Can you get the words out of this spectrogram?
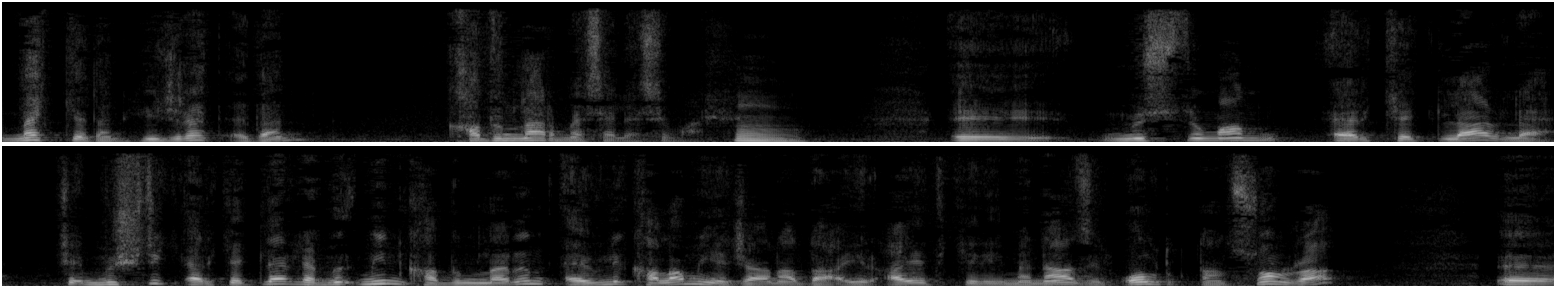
Mekke'den hicret eden kadınlar meselesi var. Ee, Müslüman erkeklerle, şey, müşrik erkeklerle mümin kadınların evli kalamayacağına dair ayet-i kerime nazil olduktan sonra e,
